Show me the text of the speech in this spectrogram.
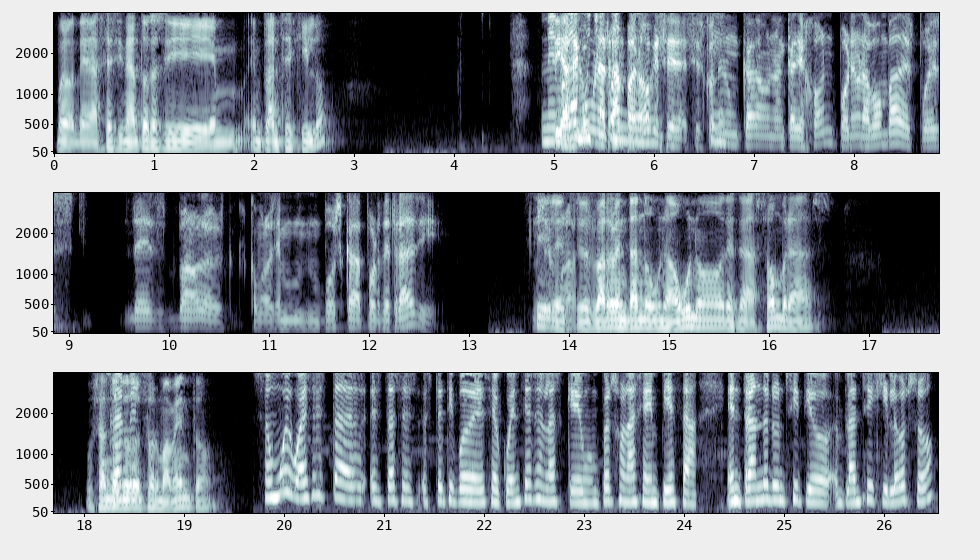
bueno, de asesinatos así en, en plan sigilo. Me sí, hace como mucho una trampa, cuando- ¿no? Que se, se esconde Sí. en, un, ca- en un callejón, pone una bomba, después les, bueno, los- como los embosca por detrás y... Sí, les- se los va reventando uno a uno desde las sombras, usando todo su armamento. Son muy guays estas, estas, este tipo de secuencias en las que un personaje empieza entrando en un sitio en plan sigiloso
